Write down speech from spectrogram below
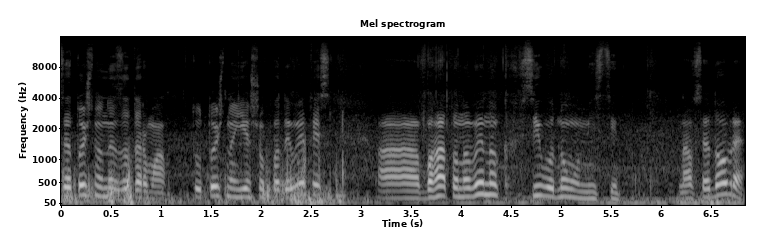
Це точно не задарма. Тут точно є що подивитись. Багато новинок, всі в одному місці. На все добре.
